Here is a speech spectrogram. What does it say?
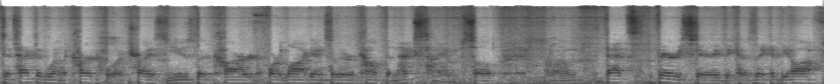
detected when the cardholder tries to use their card or log into their account the next time. So um, that's very scary because they could be off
